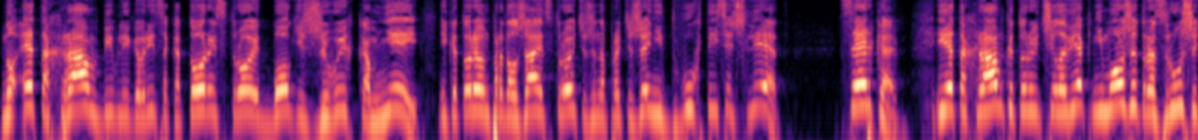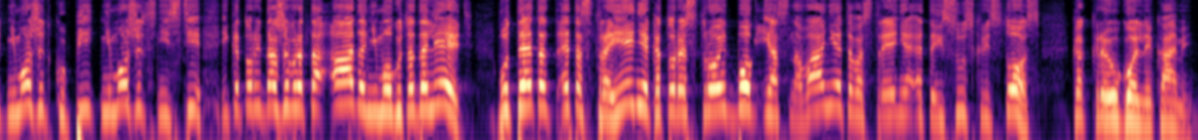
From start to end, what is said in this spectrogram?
Но это храм, в Библии говорится, который строит Бог из живых камней, и который он продолжает строить уже на протяжении двух тысяч лет церковь. И это храм, который человек не может разрушить, не может купить, не может снести, и который даже врата ада не могут одолеть. Вот это, это строение, которое строит Бог, и основание этого строения – это Иисус Христос, как краеугольный камень.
